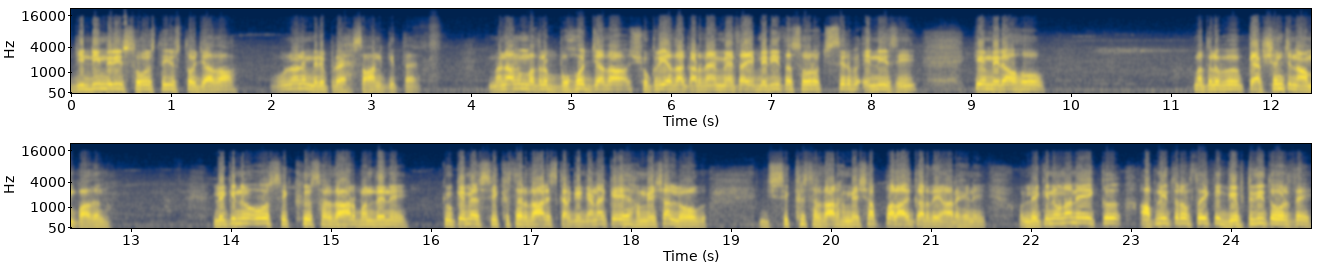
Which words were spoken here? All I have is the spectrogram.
ਜਿੰਨੀ ਮੇਰੀ ਸੋਚ ਸੀ ਉਸ ਤੋਂ ਜ਼ਿਆਦਾ ਉਹਨਾਂ ਨੇ ਮੇਰੇ ਉੱਪਰ ਅਹਿਸਾਨ ਕੀਤਾ ਹੈ। ਮੈਂ ਉਹਨਾਂ ਨੂੰ ਮਤਲਬ ਬਹੁਤ ਜ਼ਿਆਦਾ ਸ਼ੁਕਰੀਆ ਅਦਾ ਕਰਦਾ ਮੈਂ ਤਾਂ ਇਹ- ਮੇਰੀ ਤਾਂ ਸੋਚ ਸਿਰਫ ਇੰਨੀ ਸੀ ਕਿ ਮੇਰਾ ਉਹ ਮਤਲਬ ਕੈਪਸ਼ਨ ਚ ਨਾਮ ਪਾ ਦੇਣ ਲੇਕਿਨ ਉਹ ਸਿੱਖ ਸਰਦਾਰ ਬੰਦੇ ਨੇ, ਕਿਉਂਕਿ ਮੈਂ ਸਿੱਖ ਸਰਦਾਰ ਇਸ ਕਰਕੇ ਕਹਿਣਾ ਕਿ ਇਹ ਹਮੇਸ਼ਾ ਲੋਕ ਸਿੱਖ ਸਰਦਾਰ ਹਮੇਸ਼ਾ ਭਲਾ ਕਰਦੇ ਆ ਰਹੇ ਨੇ। ਲੇਕਿਨ ਉਹਨਾਂ ਨੇ ਇੱਕ ਆਪਣੀ ਤਰਫ ਤੋਂ ਇੱਕ ਗਿਫਟ ਦੀ ਤੌਰ ਤੇ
